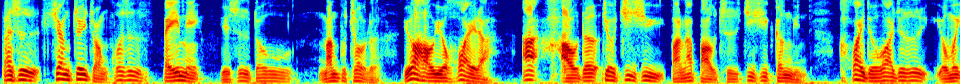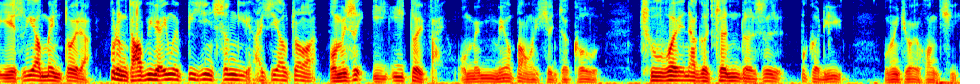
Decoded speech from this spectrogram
但是像这种或是北美也是都蛮不错的，有好有坏啦。啊，好的就继续把它保持，继续耕耘；坏的话就是我们也是要面对了，不能逃避啊，因为毕竟生意还是要做啊。我们是以一对百，我们没有办法选择客户，除非那个真的是。不可理喻，我们就会放弃。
